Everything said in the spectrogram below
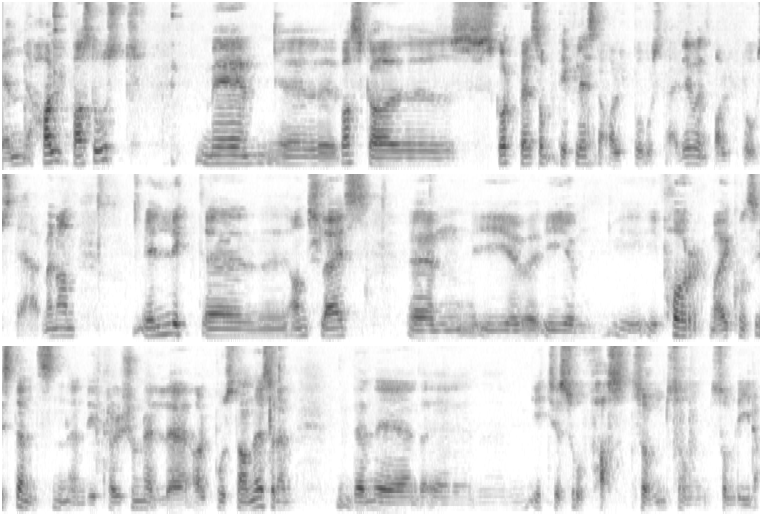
en halvfast ost med eh, vaska skorpe, som de fleste alpeost er. Det er jo en alpeost, det her. Men han er litt eh, annerledes um, i, i i, forma, i konsistensen, enn de tradisjonelle alpeostene. Så den, den er, er, ikke så fast som, som, som de, da.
